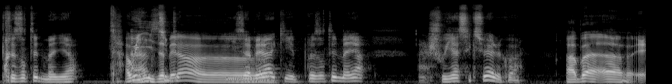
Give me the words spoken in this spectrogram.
présentée de manière. Ah oui, Isabella. euh, Isabella qui est présentée de manière un chouïa sexuelle quoi. Ah bah. euh,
